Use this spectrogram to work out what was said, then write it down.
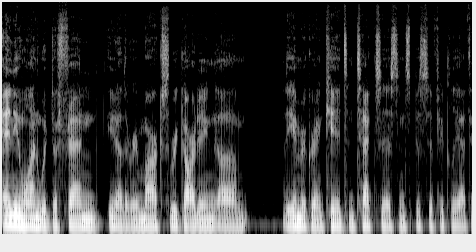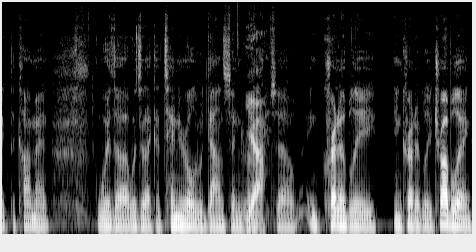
anyone would defend, you know, the remarks regarding um, the immigrant kids in Texas, and specifically, I think the comment with uh, was it like a ten year old with Down syndrome. Yeah. So incredibly, incredibly troubling.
